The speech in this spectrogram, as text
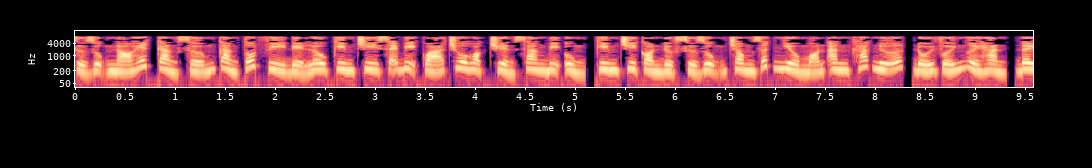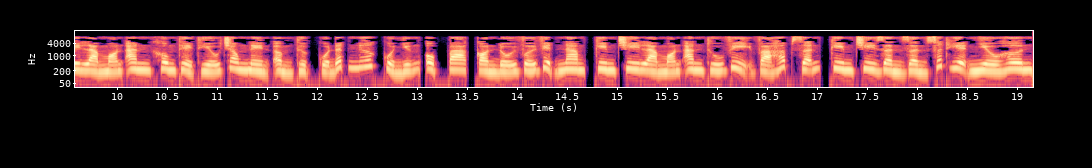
sử dụng nó hết càng sớm càng tốt vì để lâu kim chi sẽ bị quá chua hoặc chuyển sang bị ủng, kim chi còn được sử dụng trong rất nhiều món ăn khác nữa, đối với người Hàn, đây là món ăn không thể thiếu trong nền ẩm thực của đất nước của những oppa, còn đối với Việt Nam, kim chi là món ăn thú vị và hấp dẫn, kim chi dần dần xuất hiện nhiều hơn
